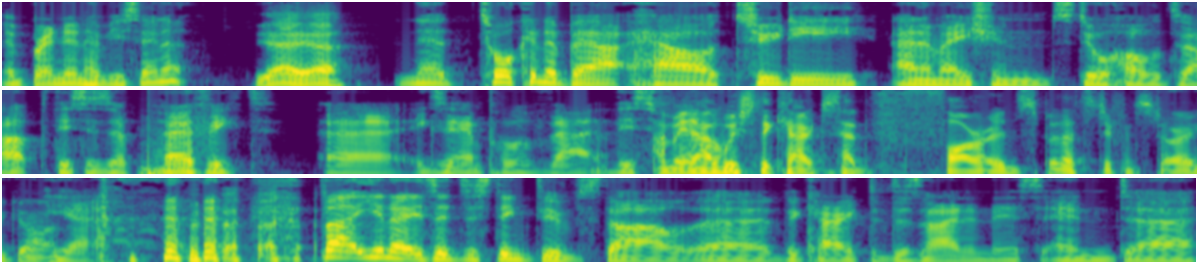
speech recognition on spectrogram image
Uh, Brendan, have you seen it? Yeah, yeah. Now, talking about how 2D animation still holds up, this is a perfect uh, example of that. This, I mean, I wish the characters had foreheads, but that's a different story. Go on. Yeah. but, you know, it's a distinctive style, uh, the character design in this. And, uh,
